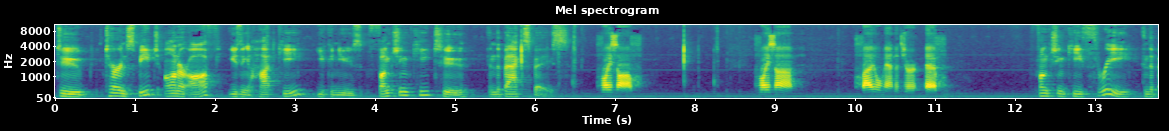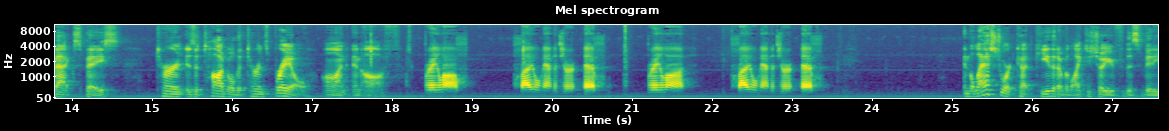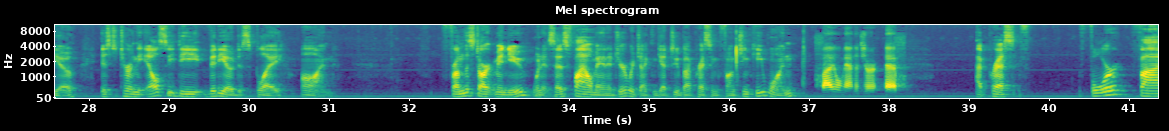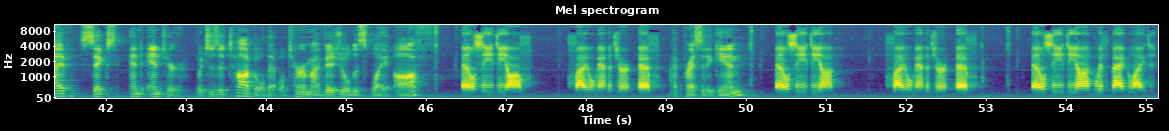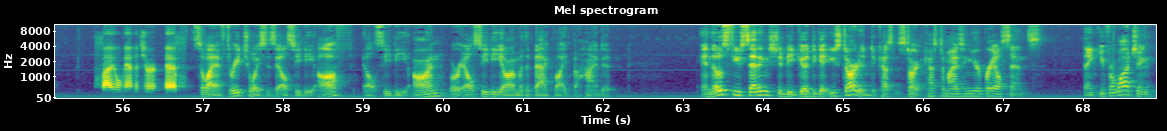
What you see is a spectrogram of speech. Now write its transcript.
To turn speech on or off using a hotkey, you can use function key 2 in the backspace. Voice off. Voice on. File manager F. Function key 3 in the backspace turn is a toggle that turns Braille on and off. Braille off. File manager F. Um, Braille on. File manager F. Um. And the last shortcut key that I would like to show you for this video is to turn the LCD video display on. From the Start menu, when it says File Manager, which I can get to by pressing Function key 1, File Manager F. Um. I press 4, 5, 6, and Enter, which is a toggle that will turn my visual display off. LCD off. File Manager F. I press it again. LCD on. File Manager F. LCD on with backlight. File Manager F. So I have three choices, LCD off, LCD on, or LCD on with a backlight behind it. And those few settings should be good to get you started to start customizing your Braille Sense. Thank you for watching.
